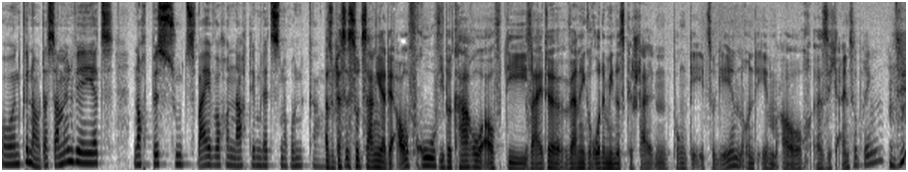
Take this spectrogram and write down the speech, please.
Und genau, das sammeln wir jetzt noch bis zu zwei Wochen nach dem letzten Rundgang. Also das ist sozusagen ja der Aufruf, liebe Caro, auf die Seite wernigerode-gestalten.de zu gehen und eben auch äh, sich einzubringen. Mhm.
